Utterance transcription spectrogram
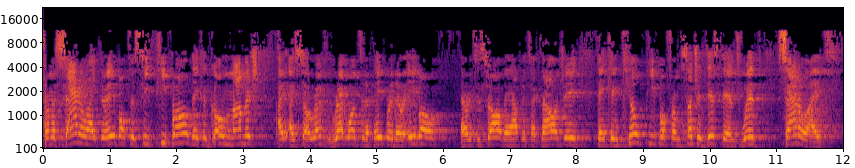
From a satellite, they're able to see people. They could go mamish. I, I saw read, read once in a paper. They're able. Eretz Yisrael, they have the technology. They can kill people from such a distance with satellites.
